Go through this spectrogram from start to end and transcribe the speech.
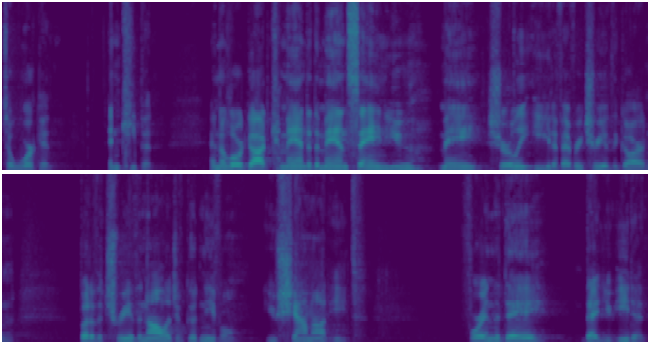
to work it and keep it. And the Lord God commanded the man, saying, You may surely eat of every tree of the garden, but of the tree of the knowledge of good and evil you shall not eat. For in the day that you eat it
